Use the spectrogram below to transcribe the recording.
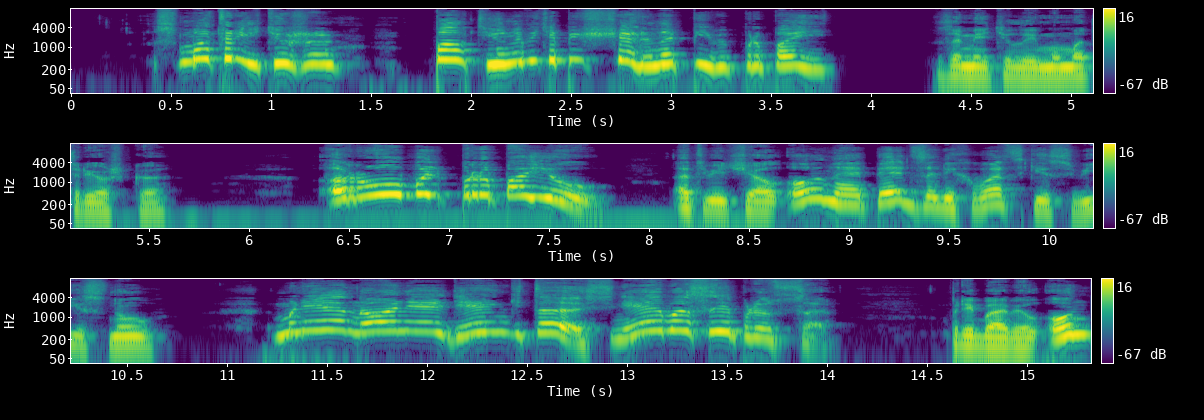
— Смотрите же, полтину ведь обещали на пиве пропоить, — заметила ему матрешка. — Рубль пропою, — отвечал он и опять залихватски свистнул. — Мне, но не деньги-то с неба сыплются, — прибавил он,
